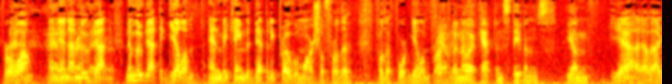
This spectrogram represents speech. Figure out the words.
for a I- while, I and then I moved out. that- Then moved out to Gillem and became the deputy provost marshal for the for the Fort Gillem Do you happen property. to know a Captain Stevens? Young. Yeah, I, I,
